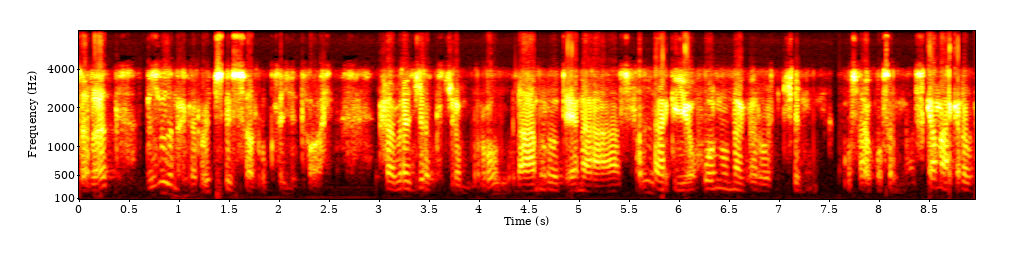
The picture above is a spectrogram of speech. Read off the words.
ጥረት ብዙ ነገሮች ሲሰሩ ቆይተዋል። ከበጀት ጀምሮ ለአእምሮ ጤና አስፈላጊ የሆኑ ነገሮችን ቁሳቁስና እስከ ማቅረብ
